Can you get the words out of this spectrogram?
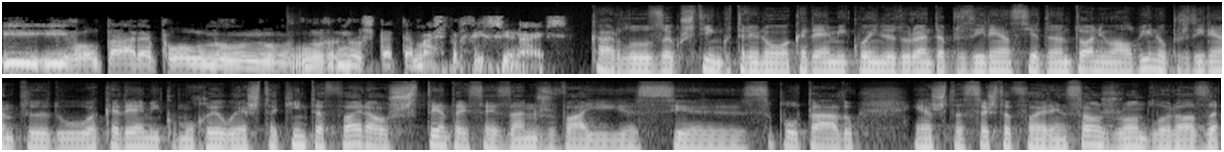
e, e voltar a pô-lo no, no, nos patamares profissionais. Carlos Agostinho treinou o Académico ainda durante a presidência de António Albino. O presidente do Académico morreu esta quinta-feira, aos 76 anos. Vai ser sepultado esta sexta-feira em São João de Lourosa,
